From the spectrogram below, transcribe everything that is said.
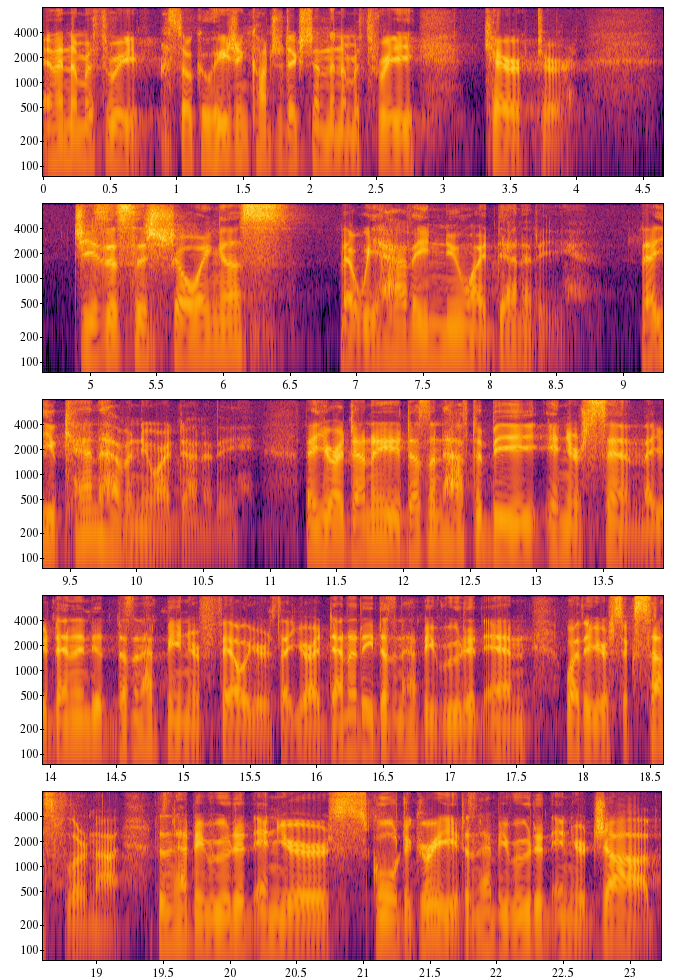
And then number three, so cohesion, contradiction. Then number three, character. Jesus is showing us that we have a new identity, that you can have a new identity, that your identity doesn't have to be in your sin, that your identity doesn't have to be in your failures, that your identity doesn't have to be rooted in whether you're successful or not, it doesn't have to be rooted in your school degree, it doesn't have to be rooted in your job.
